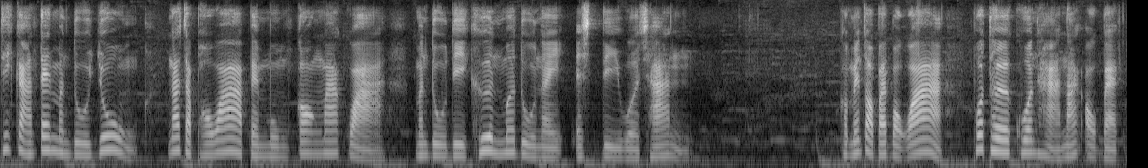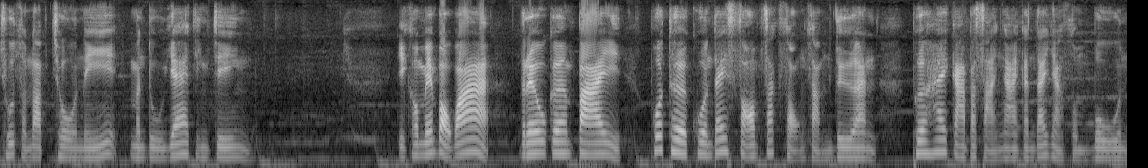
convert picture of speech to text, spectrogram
ที่การเต้นมันดูยุ่ง น่าจะเพราะว่าเป็นมุมกล้องมากกว่า มันดูดีขึ้นเมื่อดูใน HD เวอร์ชันคอมเมนต์ต่อไปบอกว่า พวกเธอควรหานักออกแบบชุดสำหรับโชว์นี้ มันดูแย่จริง ๆ อีกคอมเมนต์บอกว่าเร็วเกินไป พวกเธอควรได้ซ้อมสัก2-3เดือน เพื่อให้การประสานงานกันได้อย่างสมบูรณ์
